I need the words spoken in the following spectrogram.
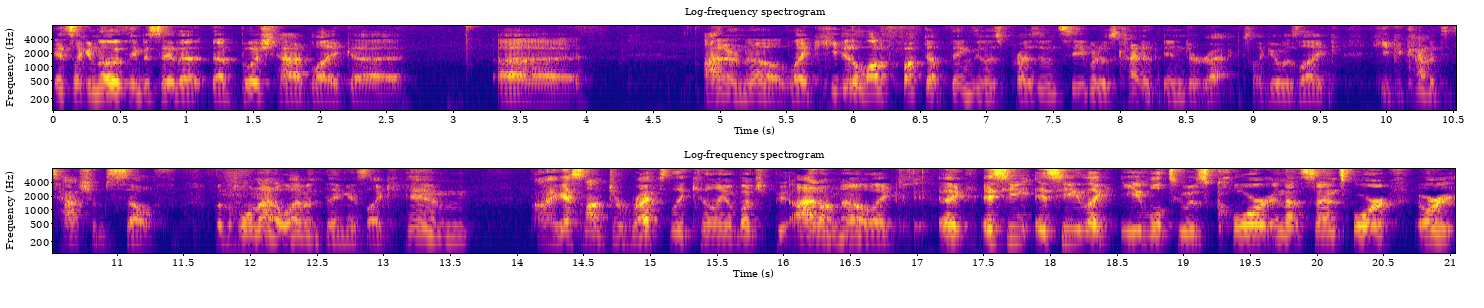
it's like another thing to say that that Bush had like a uh I don't know. Like he did a lot of fucked up things in his presidency, but it was kind of indirect. Like it was like he could kind of detach himself. But the whole 9/11 thing is like him I guess not directly killing a bunch of people. I don't know. Like, like is he is he like evil to his core in that sense, or or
